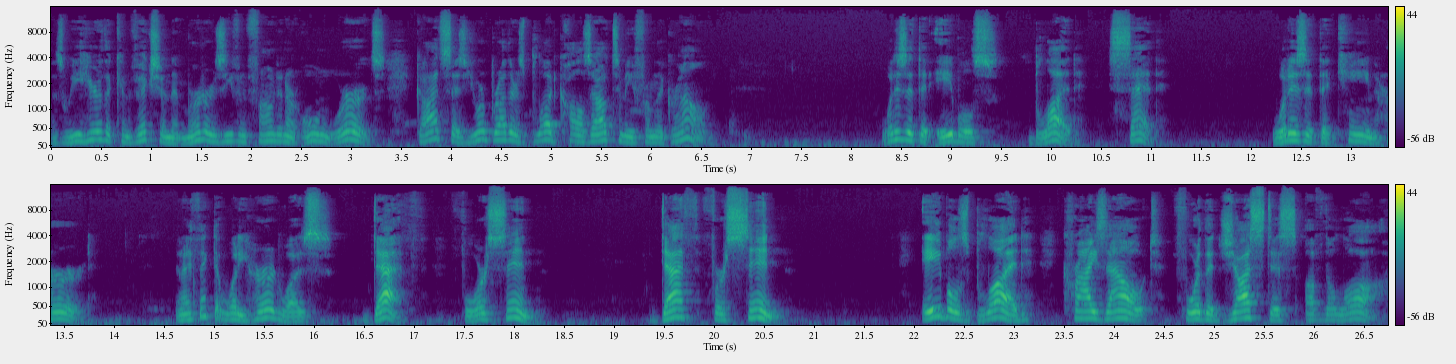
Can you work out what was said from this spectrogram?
as we hear the conviction that murder is even found in our own words, God says, Your brother's blood calls out to me from the ground. What is it that Abel's blood said? What is it that Cain heard? And I think that what he heard was death for sin. Death for sin. Abel's blood cries out for the justice of the law.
